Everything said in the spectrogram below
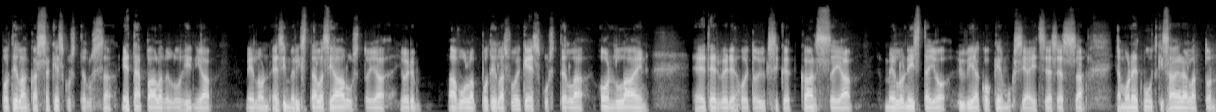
potilaan kanssa keskustelussa etäpalveluihin ja meillä on esimerkiksi tällaisia alustoja, joiden avulla potilas voi keskustella online terveydenhoitoyksikön kanssa ja meillä on niistä jo hyviä kokemuksia itse asiassa ja monet muutkin sairaalat on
